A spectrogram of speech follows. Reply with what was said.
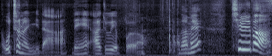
5,000원입니다. 네, 아주 예뻐요. 그 다음에 7번.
